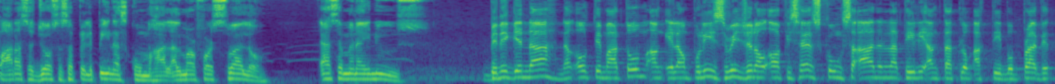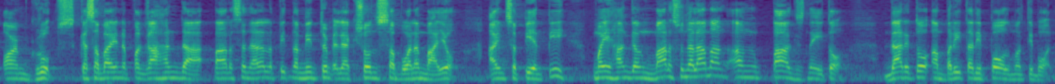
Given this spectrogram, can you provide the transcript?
Para sa Diyos sa Pilipinas kung mahal Almar Forzuelo, SMNI News. Binigyan na ng ultimatum ang ilang police regional offices kung saan nanatili ang tatlong aktibong private armed groups kasabay ng paghahanda para sa nalalapit na midterm elections sa buwan ng Mayo. Ayon sa PNP, may hanggang Marso na lamang ang PAGS na ito. Narito ang balita ni Paul Montibon.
